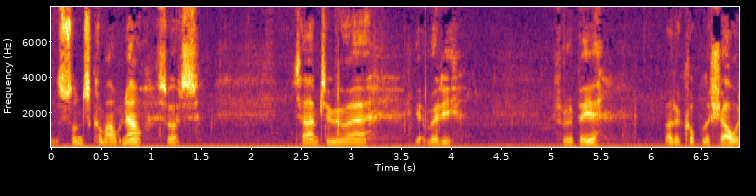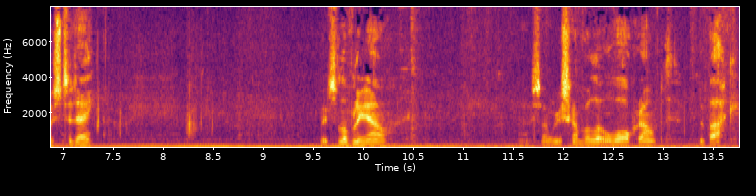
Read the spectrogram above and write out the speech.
The sun's come out now so it's time to uh, get ready for a beer. Had a couple of showers today. It's lovely now. So I'm just to have a little walk around the back.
